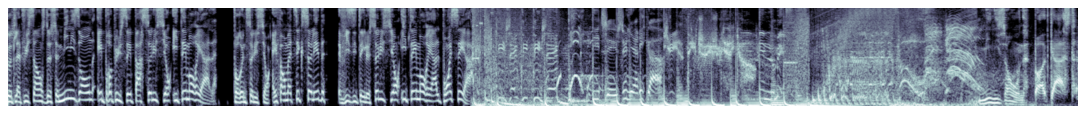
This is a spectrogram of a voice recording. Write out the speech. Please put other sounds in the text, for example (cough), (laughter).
Toute la puissance de ce mini-zone est propulsée par Solution IT Montréal. Pour une solution informatique solide, visitez le solutionitmontréal.ca. DJ Julien Ricard. Yeah, DJ Julien Ricard. In the mix. Let's go! Mini Zone Podcast.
